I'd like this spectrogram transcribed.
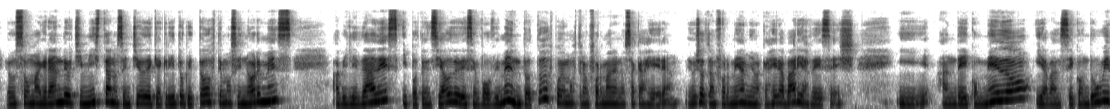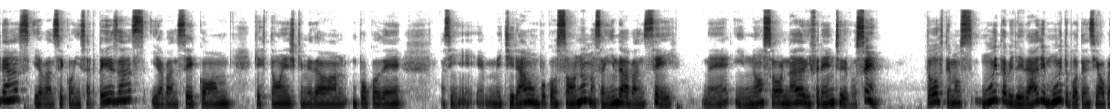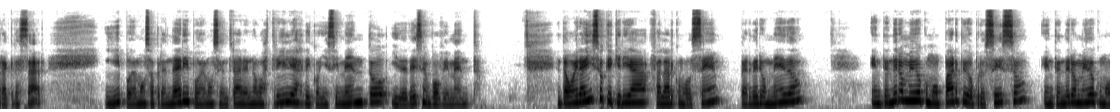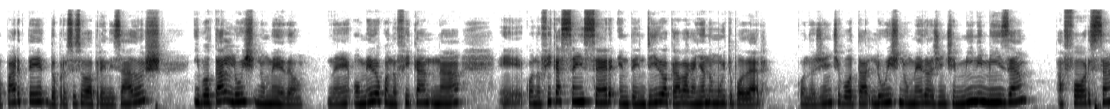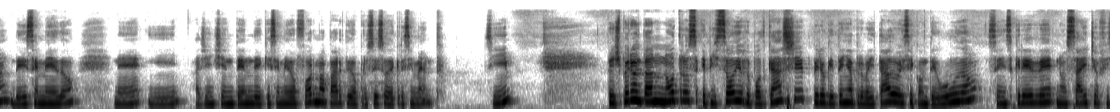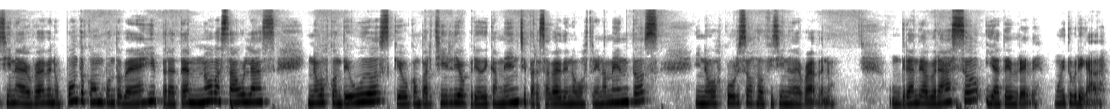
Eu sou uma grande otimista no sentido de que acredito que todos temos enormes habilidades y potencial de desenvolvimento. Todos podemos transformar a nossa carreira. Eu já transformei a minha carreira várias vezes e andei com medo e avancei com dúvidas e avancei com incertezas e avancei com questões que me davam um pouco de assim, me tiravam um pouco o sono, mas ainda avancei, né? E não sou nada diferente de você. Todos temos muita habilidade e muito potencial para crescer y podemos aprender y podemos entrar en nuevas trilhas de conhecimento e de desenvolvimento. Então era isso que queria falar com você, perder o medo entender o medo como parte do processo, entender o medo como parte do processo de aprendizados e botar luz no medo. Né? O medo, quando fica, na, eh, fica sem ser entendido, acaba ganhando muito poder. Quando a gente bota luz no medo, a gente minimiza a força desse medo né? e a gente entende que esse medo forma parte do processo de crescimento. Sim? Te espero então en otros episodios do podcast. Espero que tenha aproveitado esse conteúdo. Se inscreve no site oficinaderevenue.com.br para ter novas aulas e novos conteúdos que eu compartilho periodicamente para saber de novos treinamentos e novos cursos da Oficina de Revenue. Um grande abraço e até breve. Muito obrigada.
